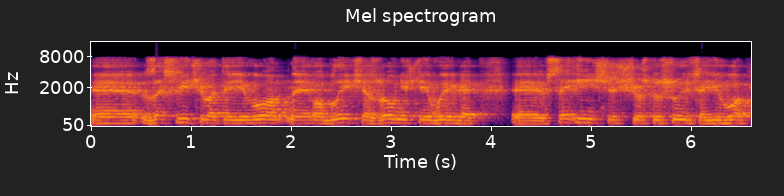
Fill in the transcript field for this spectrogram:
Е, засвідчувати його е, обличчя, зовнішній вигляд, е, все інше, що стосується його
